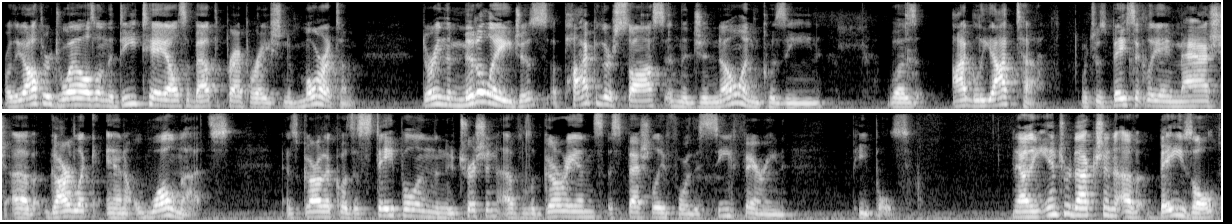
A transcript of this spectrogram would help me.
where the author dwells on the details about the preparation of moretum. During the Middle Ages, a popular sauce in the Genoan cuisine was agliata, which was basically a mash of garlic and walnuts, as garlic was a staple in the nutrition of Ligurians, especially for the seafaring peoples. Now, the introduction of basil,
